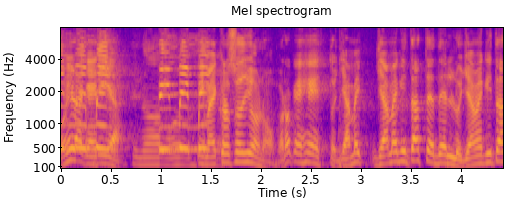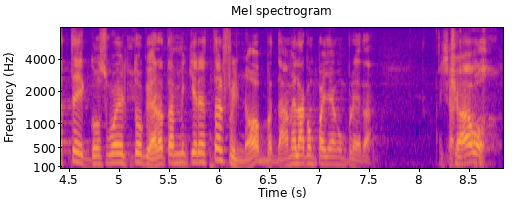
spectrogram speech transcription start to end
Sony la quería. No, Pim, pim, pim. Y Microsoft dijo, no, pero ¿qué es esto? Ya me, ya me quitaste Deadloop, ya me quitaste Ghostwire Tokyo, ahora también quieres Starfield. No, pues dame la compañía completa. Chavo.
